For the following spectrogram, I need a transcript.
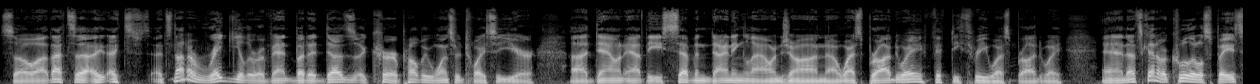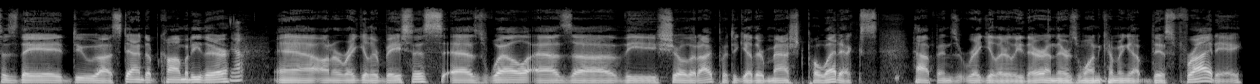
So uh, that's uh, it's it's not a regular event, but it does occur probably once or twice a year uh, down at the Seven Dining Lounge on uh, West Broadway, 53 West Broadway, and that's kind of a cool little space as they do uh, stand up comedy there. Uh, on a regular basis, as well as uh, the show that I put together, Mashed Poetics, happens regularly there. And there's one coming up this Friday,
